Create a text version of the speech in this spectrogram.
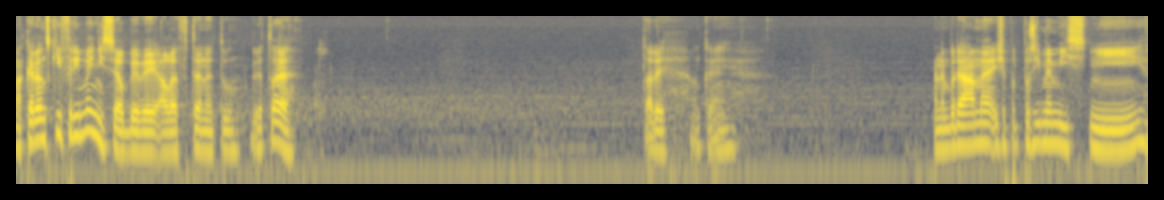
Makedonský freemeni se objeví, ale v tenetu. Kde to je? Tady, OK. A nebo dáme, že podpoříme místní.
